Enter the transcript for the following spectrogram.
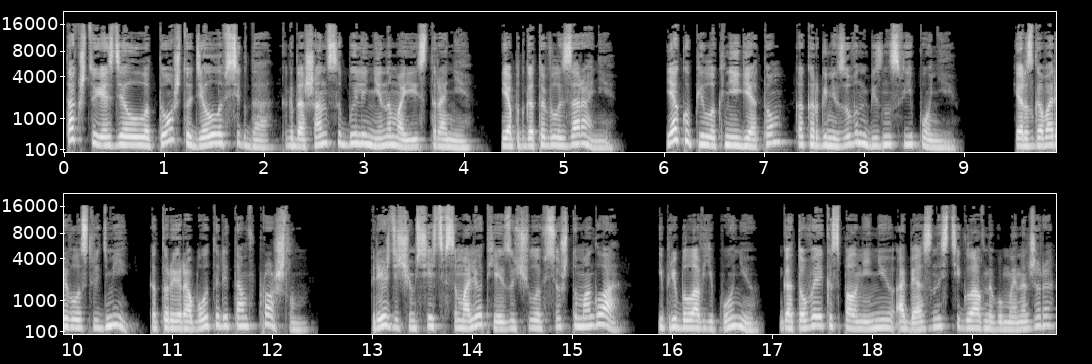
Так что я сделала то, что делала всегда, когда шансы были не на моей стороне. Я подготовилась заранее. Я купила книги о том, как организован бизнес в Японии. Я разговаривала с людьми, которые работали там в прошлом. Прежде чем сесть в самолет, я изучила все, что могла, и прибыла в Японию, готовая к исполнению обязанностей главного менеджера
